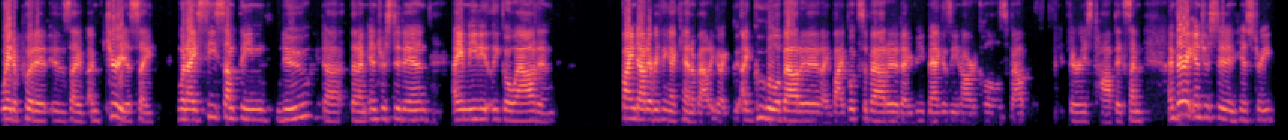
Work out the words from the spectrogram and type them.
way to put it. Is I, am curious. I when I see something new uh, that I'm interested in, I immediately go out and find out everything I can about it. I, I Google about it. I buy books about it. I read magazine articles about various topics. I'm I'm very interested in history,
